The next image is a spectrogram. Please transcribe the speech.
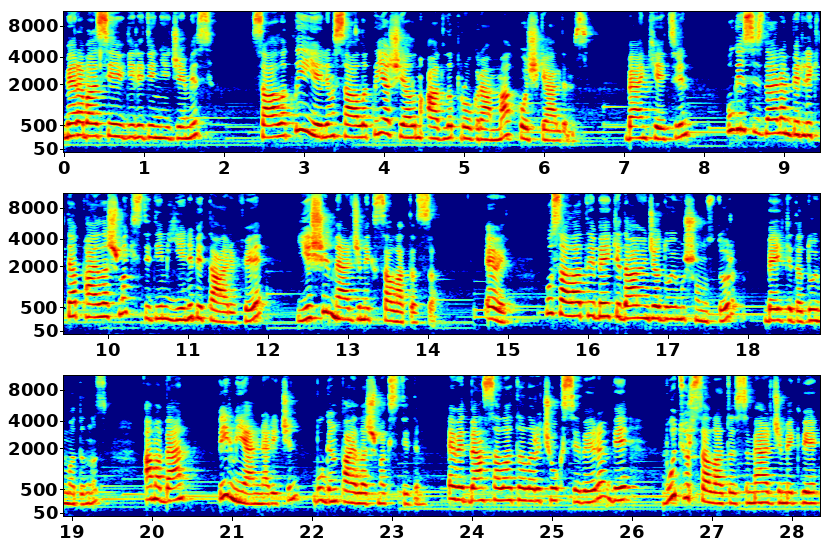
Merhaba sevgili dinleyicimiz. Sağlıklı Yiyelim, Sağlıklı Yaşayalım adlı programıma hoş geldiniz. Ben Ketrin. Bugün sizlerle birlikte paylaşmak istediğim yeni bir tarifi yeşil mercimek salatası. Evet, bu salatayı belki daha önce duymuşsunuzdur, belki de duymadınız. Ama ben bilmeyenler için bugün paylaşmak istedim. Evet ben salataları çok severim ve bu tür salatası mercimek ve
